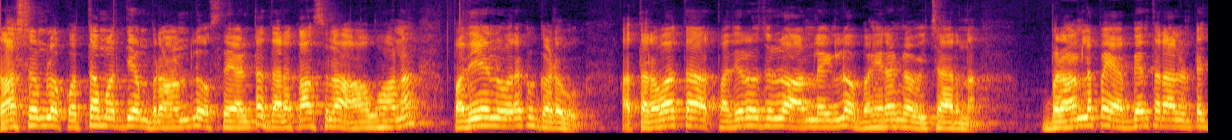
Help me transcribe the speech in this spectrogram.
రాష్ట్రంలో కొత్త మద్యం బ్రాండ్లు వస్తాయంట. దరఖాస్తుల ఆహ్వాన పదిహేను వరకు గడువు. ఆ తర్వాత పది రోజుల్లో ఆన్లైన్లో బహిరంగ విచారణ. బ్రాండ్లపై అభ్యంతరాలుంటే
